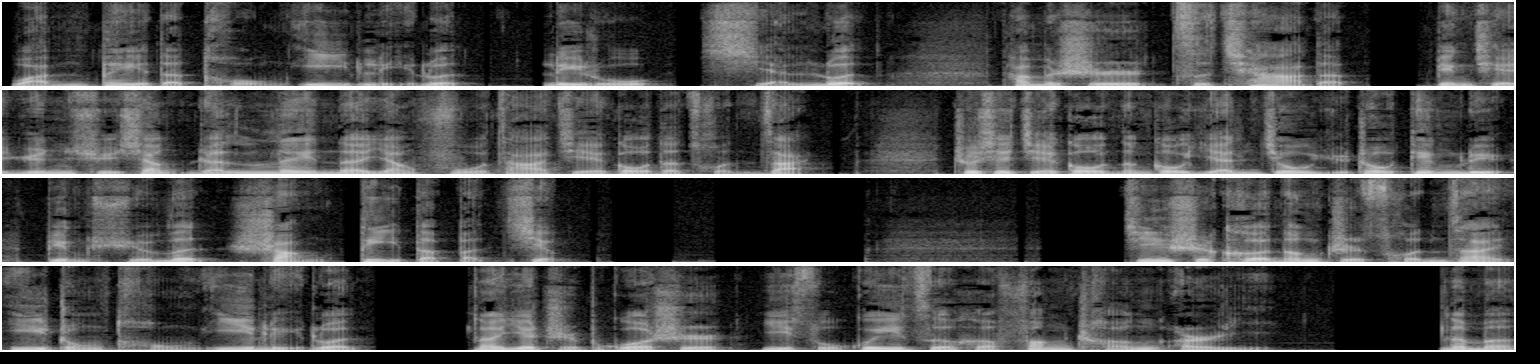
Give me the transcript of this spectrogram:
完备的统一理论，例如弦论，他们是自洽的，并且允许像人类那样复杂结构的存在。这些结构能够研究宇宙定律，并询问上帝的本性。即使可能只存在一种统一理论，那也只不过是一组规则和方程而已。那么，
